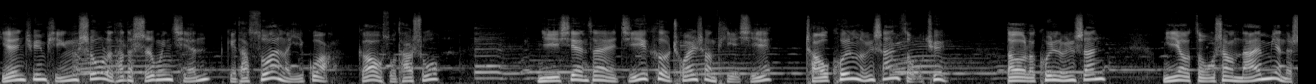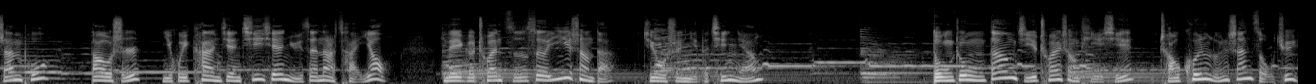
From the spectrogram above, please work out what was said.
严君平收了他的十文钱，给他算了一卦，告诉他说：“你现在即刻穿上铁鞋，朝昆仑山走去。到了昆仑山，你要走上南面的山坡，到时你会看见七仙女在那儿采药。那个穿紫色衣裳的，就是你的亲娘。”董仲当即穿上铁鞋。朝昆仑山走去，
